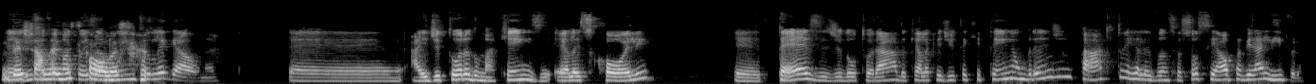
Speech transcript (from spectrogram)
É, deixar nas uma escolas. Coisa muito legal, né? É, a editora do Mackenzie, ela escolhe é, teses de doutorado que ela acredita que tenham um grande impacto e relevância social para virar livro.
